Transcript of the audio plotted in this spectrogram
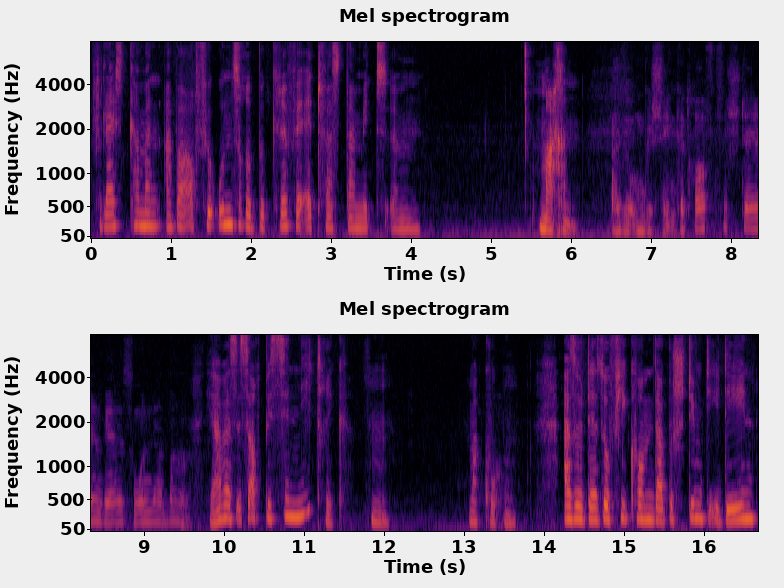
Vielleicht kann man aber auch für unsere Begriffe etwas damit ähm, machen. Also um Geschenke draufzustellen, wäre es wunderbar. Ja, aber es ist auch ein bisschen niedrig. Hm. Mal gucken. Also der Sophie kommen da bestimmt Ideen.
